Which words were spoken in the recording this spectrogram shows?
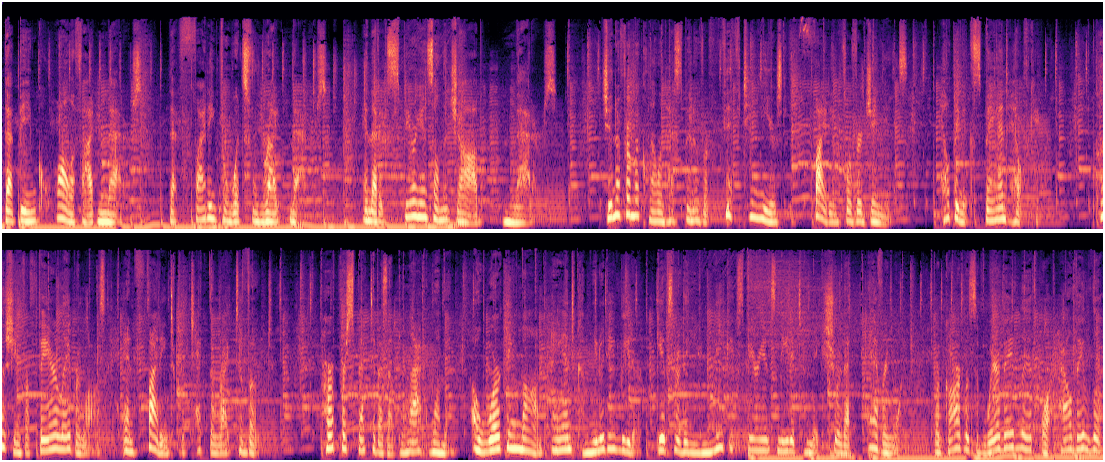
that being qualified matters, that fighting for what's right matters, and that experience on the job matters. Jennifer McClellan has spent over 15 years fighting for Virginians, helping expand healthcare, pushing for fair labor laws, and fighting to protect the right to vote. Her perspective as a black woman, a working mom, and community leader gives her the unique experience needed to make sure that everyone, regardless of where they live or how they look,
